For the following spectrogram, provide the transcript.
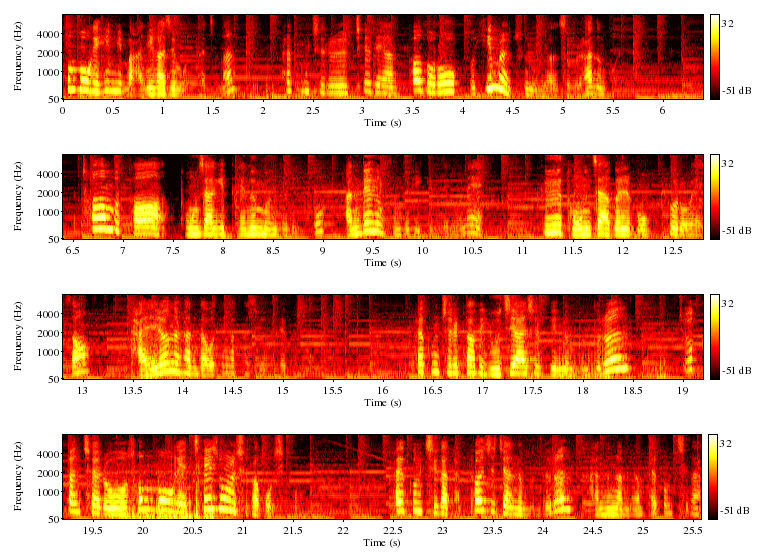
손목에 힘이 많이 가지 못하지만 팔꿈치를 최대한 펴도록 또 힘을 주는 연습을 하는 거예요. 처음부터 동작이 되는 분들이 있고 안 되는 분들이 있기 때문에 그 동작을 목표로 해서 단련을 한다고 생각하시면 될 것 같아요. 팔꿈치를 펴서 유지하실 수 있는 분들은 쭉편 채로 손목에 체중을 실어 보시고 팔꿈치가 다 펴지지 않는 분들은 가능하면 팔꿈치가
